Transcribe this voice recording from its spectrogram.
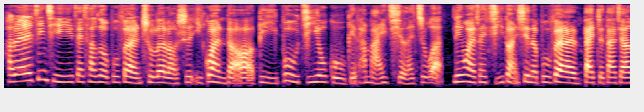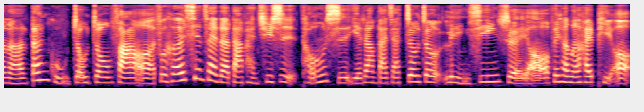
好的，近期在操作部分，除了老师一贯的哦底部绩优股给它买起来之外，另外在极短线的部分，带着大家呢单股周周发哦，符合现在的大盘趋势，同时也让大家周周领薪水哦，非常的 happy 哦。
